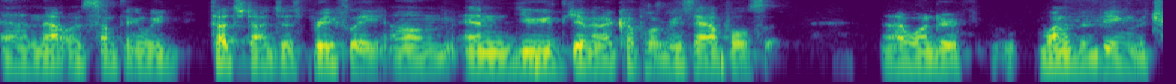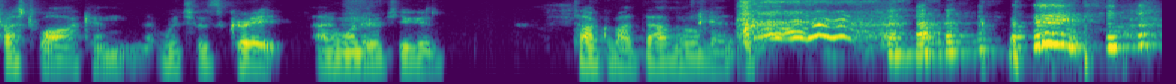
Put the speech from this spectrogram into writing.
and that was something we touched on just briefly. Um, and you'd given a couple of examples, and I wonder if one of them being the trust walk, and which was great. I wonder if you could talk about that a little bit.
